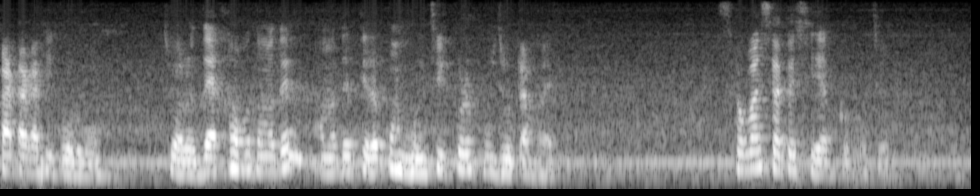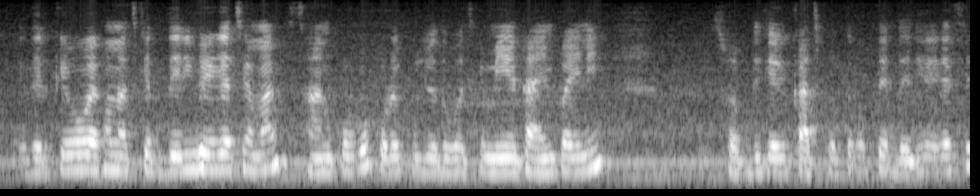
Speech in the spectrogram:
কাটাকাটি করব। চলো দেখাবো তোমাদের, আমাদের কীরকম হইচির করে পুজোটা হয়। সবার সাথে শেয়ার করব, চলো। এদেরকেও এখন আজকে দেরি হয়ে গেছে আমার, স্নান করব, করে পুজো দেবো। আজকে মেয়ে টাইম পাইনি। সব দিকে কাজ করতে করতে দেরি হয়ে গেছে।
